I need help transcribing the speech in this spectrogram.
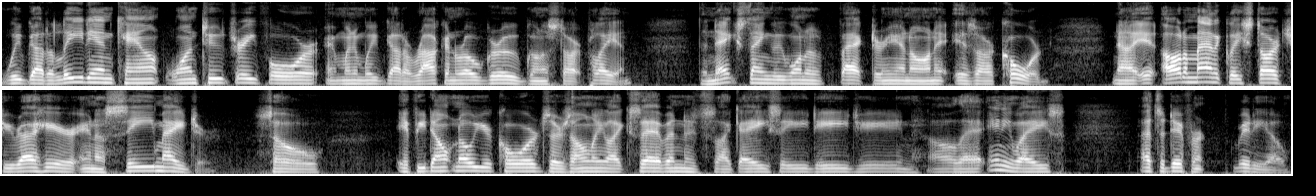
we've got a lead in count, one, two, three, four, and when we've got a rock and roll groove going to start playing. The next thing we want to factor in on it is our chord. Now it automatically starts you right here in a C major. So if you don't know your chords, there's only like seven. It's like A, C, D, G, and all that. Anyways, that's a different video.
